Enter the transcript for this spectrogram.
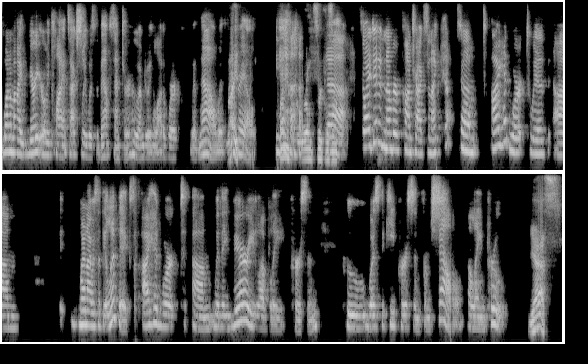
one of my very early clients actually was the Banff Center, who I'm doing a lot of work with now with Right. Trail. Funny, Yeah. world circles. Yeah. So I did a number of contracts and I kept, um, I had worked with, um, when I was at the Olympics, I had worked, um, with a very lovely person who was the key person from Shell, Elaine Prue. Yes,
